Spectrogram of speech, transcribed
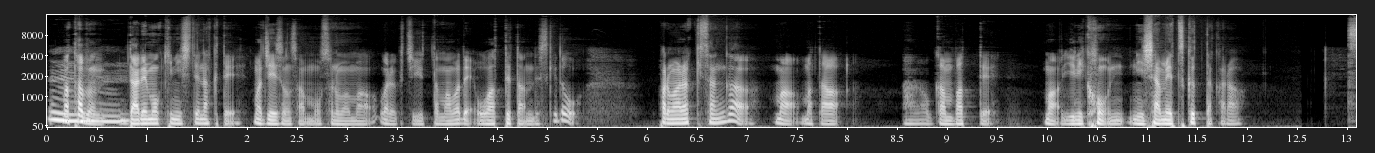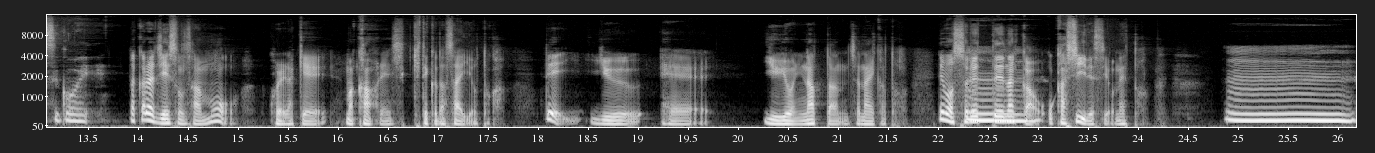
まあ多分誰も気にしてなくて、まあジェイソンさんもそのまま悪口言ったままで終わってたんですけど、パルマラッキさんが、まあまた、あの、頑張って、まあユニコーン2社目作ったから、すごい。だからジェイソンさんもこれだけ、まあカンファレンス来てくださいよとか、で言う、えー言うようになったんじゃないかと。でもそれってなんかおかしいですよね、と。うーん。っ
